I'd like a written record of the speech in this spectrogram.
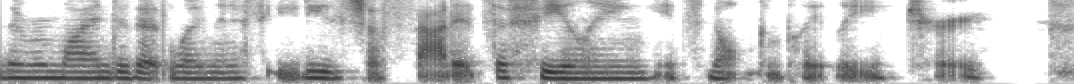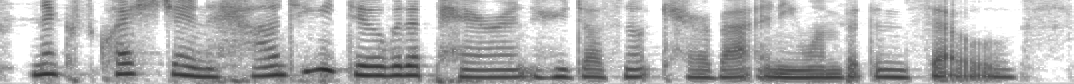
the reminder that loneliness it is just that it's a feeling it's not completely true next question how do you deal with a parent who does not care about anyone but themselves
